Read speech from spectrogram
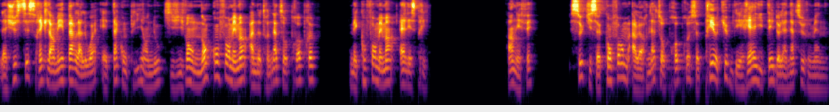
la justice réclamée par la loi est accomplie en nous qui vivons non conformément à notre nature propre, mais conformément à l'Esprit. En effet, ceux qui se conforment à leur nature propre se préoccupent des réalités de la nature humaine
